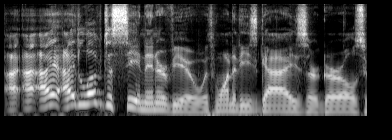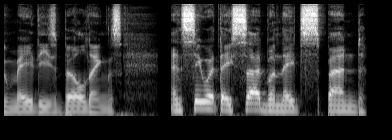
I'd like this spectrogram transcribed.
I, I I'd love to see an interview with one of these guys or girls who made these buildings and see what they said when they'd spend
